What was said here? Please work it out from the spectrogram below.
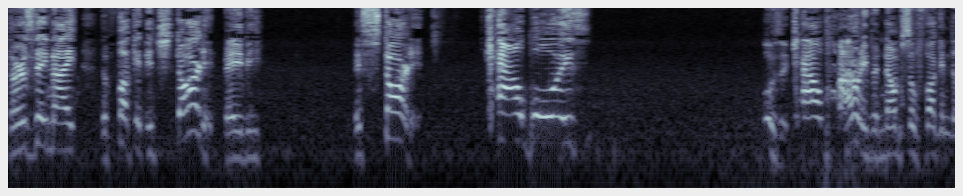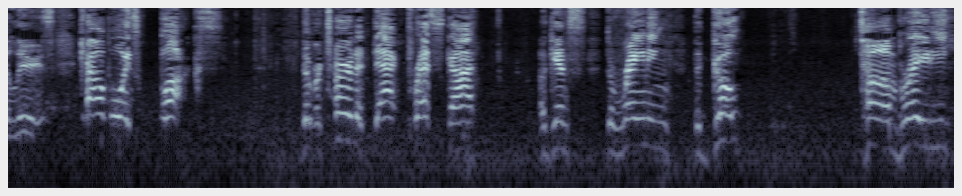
Thursday night, the fucking it started, baby. It started. Cowboys. What was it? Cow. I don't even know. I'm so fucking delirious. Cowboys, Bucks. The return of Dak Prescott against the reigning, the goat, Tom Brady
